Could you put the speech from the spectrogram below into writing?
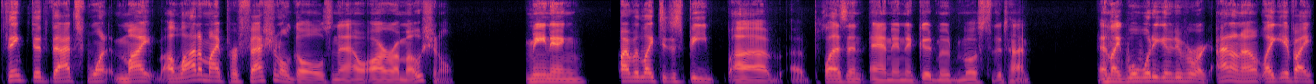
think that that's one my a lot of my professional goals now are emotional. Meaning I would like to just be uh, uh pleasant and in a good mood most of the time. And like, well, what are you going to do for work? I don't know. Like if I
